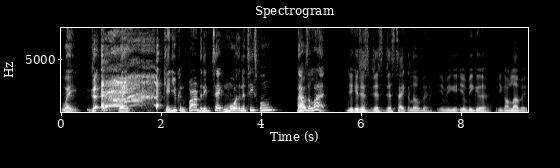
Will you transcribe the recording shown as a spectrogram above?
Wait, wait. Can you confirm did he take more than a teaspoon? That was a lot. You could just just just take a little bit. You'll be you'll be good. You're gonna love it.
